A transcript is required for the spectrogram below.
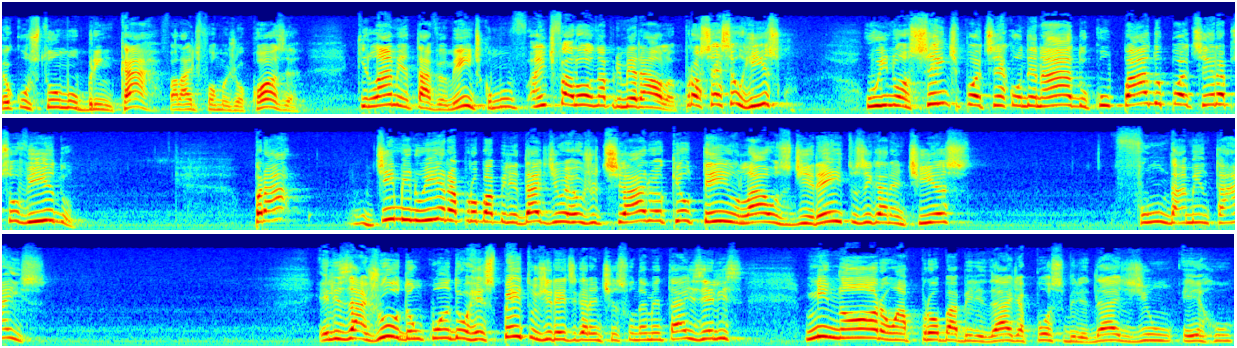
Eu costumo brincar, falar de forma jocosa, que lamentavelmente, como a gente falou na primeira aula, processo é um risco. O inocente pode ser condenado, o culpado pode ser absolvido. Para diminuir a probabilidade de um erro judiciário, é que eu tenho lá os direitos e garantias fundamentais. Eles ajudam quando eu respeito os direitos e garantias fundamentais, eles minoram a probabilidade, a possibilidade de um erro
